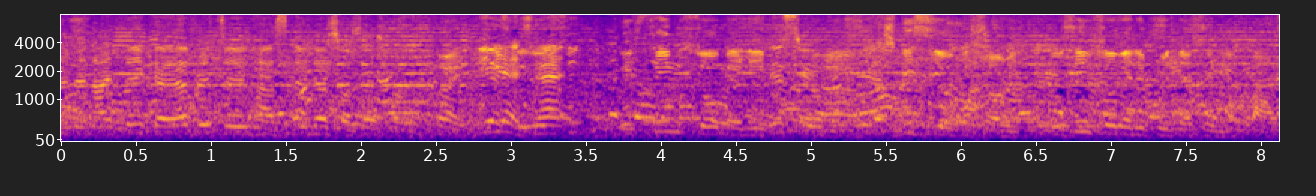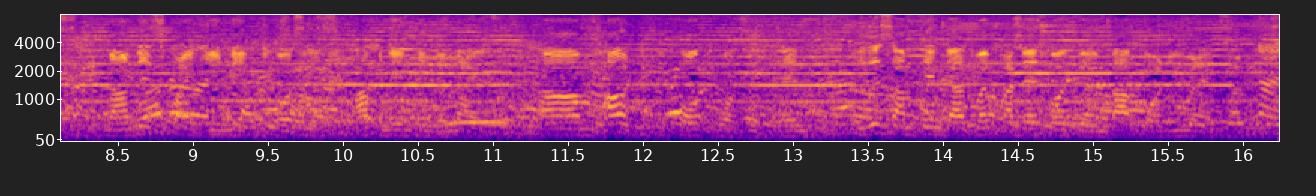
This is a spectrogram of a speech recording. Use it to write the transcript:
and then I think uh, everything has ended successfully. Right. Yes, Yes, we've, seen, we've seen so many. This year. uh, this year, sorry. We've seen so many protests in the past. Now this is quite unique because it's happening in the night. Um, how difficult was it? And is it something that when others want to embark on, you will establish?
